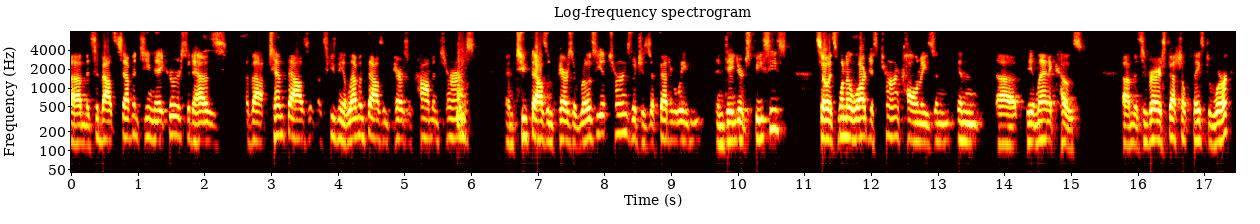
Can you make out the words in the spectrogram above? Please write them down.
Um, it's about 17 acres. It has about 10,000, excuse me, 11,000 pairs of common terns and 2,000 pairs of roseate terns, which is a federally endangered species. So it's one of the largest tern colonies in, in uh, the Atlantic coast. Um, it's a very special place to work.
